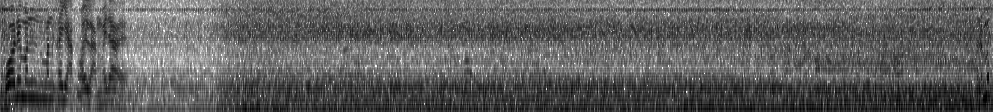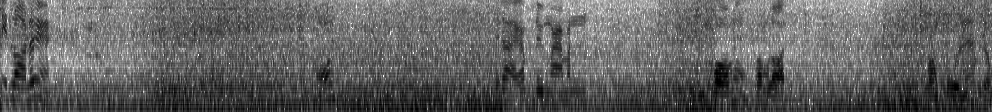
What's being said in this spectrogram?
เพราะนี่มันมันขยับถอยหลังไม่ได้อะมันติดหลอดแล้วไงอ๋อ ไม่ได้ครับ ดึงมามันคลองเนี่ยคลองหลอดคลองปูนนะท่านผู้ชม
